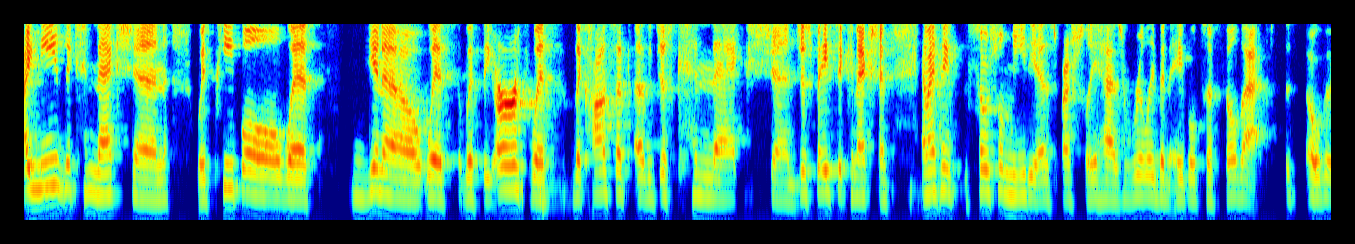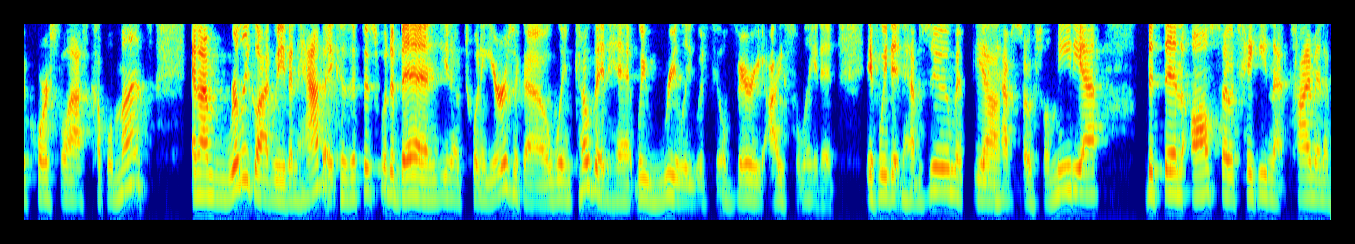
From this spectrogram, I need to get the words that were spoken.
I need the connection with people, with you know with with the earth with the concept of just connection just basic connection. And i think social media especially has really been able to fill that uh, over the course of the last couple months. And i'm really glad we even have it because if this would have been you know 20 years ago when covid hit we really would feel very isolated if we didn't have zoom if we yeah. didn't have social media. But then also taking that time in a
